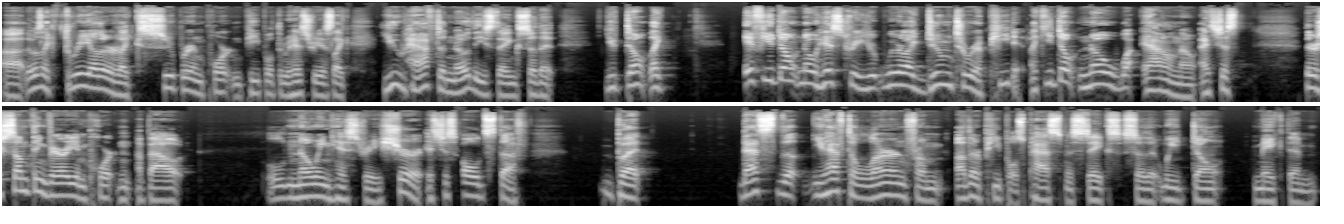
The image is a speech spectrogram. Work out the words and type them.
uh, there was like three other like super important people through history. It's like you have to know these things so that you don't like if you don't know history, you're, we're like doomed to repeat it. Like you don't know what I don't know. It's just there's something very important about knowing history. Sure, it's just old stuff, but that's the you have to learn from other people's past mistakes so that we don't make them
